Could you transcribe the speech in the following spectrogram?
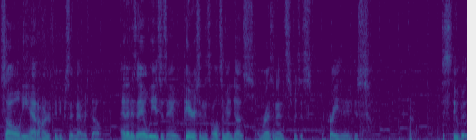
so he had 150% damage though. And then his AoE is just AoE Pierce, and his ultimate does Resonance, which is crazy, just, just stupid.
